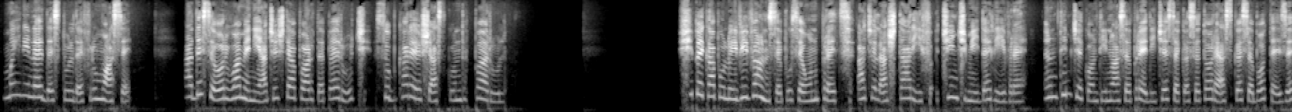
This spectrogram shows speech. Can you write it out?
mâinile destul de frumoase. Adeseori oamenii aceștia poartă peruci, sub care își ascund părul. Și pe capul lui Vivan se puse un preț, același tarif, 5.000 de livre. În timp ce continua să predice, să căsătorească, să boteze,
